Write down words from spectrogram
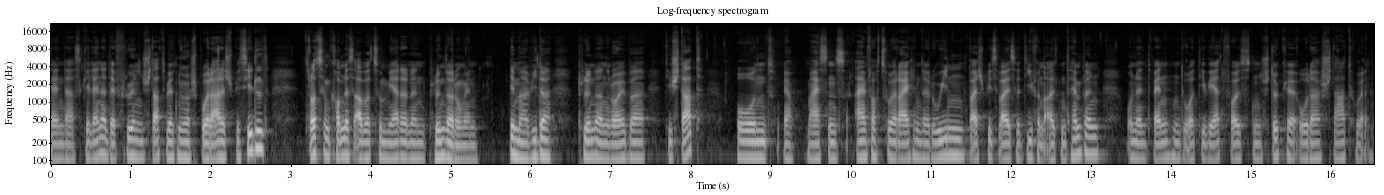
denn das Gelände der früheren Stadt wird nur sporadisch besiedelt, trotzdem kommt es aber zu mehreren Plünderungen. Immer wieder plündern Räuber die Stadt und ja, meistens einfach zu erreichende Ruinen, beispielsweise die von alten Tempeln, und entwenden dort die wertvollsten Stücke oder Statuen.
